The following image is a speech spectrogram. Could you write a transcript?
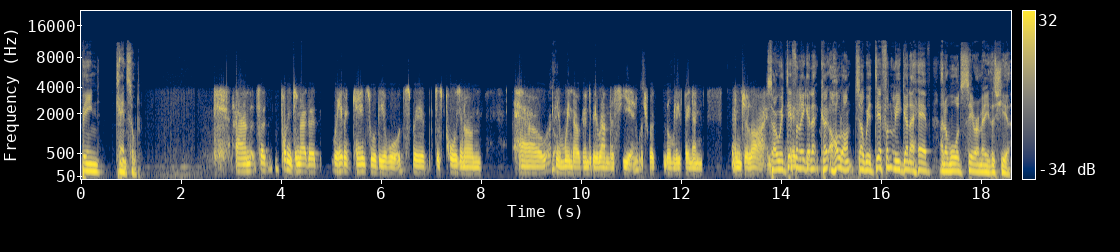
been cancelled? Um, so, important to note that we haven't cancelled the awards. We're just pausing on how and when they were going to be run this year, which would normally have been in in July. So we're definitely going to hold on. So we're definitely going to have an awards ceremony this year.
